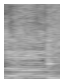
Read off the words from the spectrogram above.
Russian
